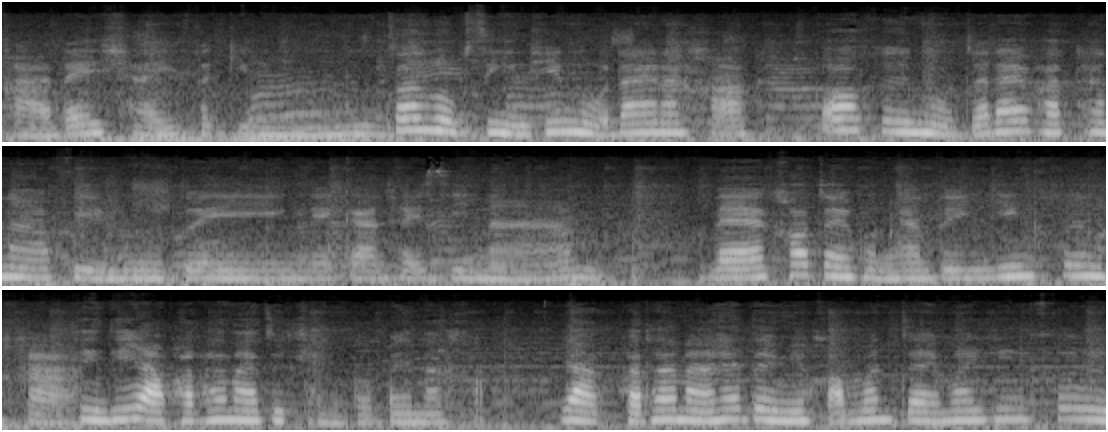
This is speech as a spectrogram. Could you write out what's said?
ค่ะได้ใช้สกิลนี้สรุปสิ่งที่หนูได้นะคะ ก็คือหนูจะได้พัฒนาฝีมือตัวเองในการใช้สีน้ำและเข้าใจผลงานตัวเองยิ่งขึ้นค่ะ สิ่งที่อยากพัฒนาจุดแข็งต่อไปนะคะ อยากพัฒนาให้ตัวเองมีความมั่นใจมากยิ่งขึ้น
